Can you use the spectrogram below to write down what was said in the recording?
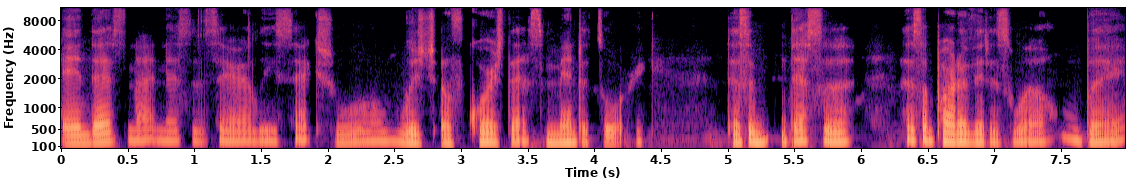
and that's not necessarily sexual, which of course that's mandatory. That's a that's a that's a part of it as well. But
